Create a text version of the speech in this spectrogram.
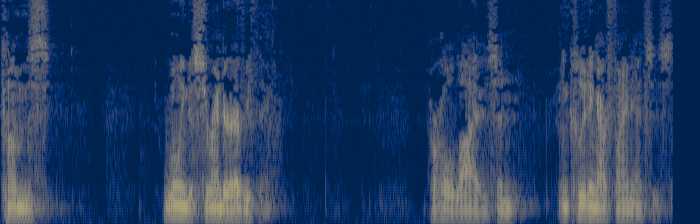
comes willing to surrender everything, our whole lives, and including our finances.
